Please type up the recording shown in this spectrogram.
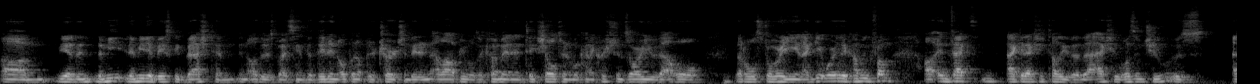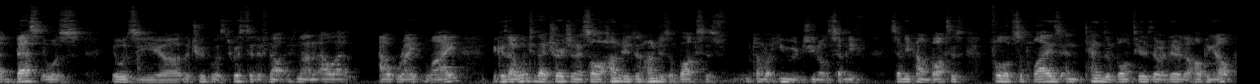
Um, yeah, the, the, media basically bashed him and others by saying that they didn't open up their church and they didn't allow people to come in and take shelter and what kind of Christians are you? That whole that whole story, and I get where they're coming from. Uh, in fact, I could actually tell you that that actually wasn't true. It was at best it was it was the uh, the truth was twisted, if not if not an outright outright lie. Because I went to that church and I saw hundreds and hundreds of boxes. I'm talking about huge, you know, 70, 70 pound boxes full of supplies and tens of volunteers that were there that were helping out.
